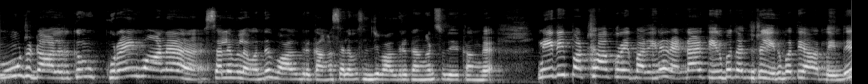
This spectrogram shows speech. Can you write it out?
மூன்று டாலருக்கும் குறைவான செலவில் வந்து வாழ்ந்திருக்காங்க. செலவு செஞ்சு வாழ்ந்திருக்காங்கன்னு சொல்லியிருக்காங்க. நிதி பற்றாக்குறை பார்த்தீங்கன்னா ரெண்டாயிரத்தி இருபத்தஞ்சு டு இருபத்தி ஆறுலேருந்து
